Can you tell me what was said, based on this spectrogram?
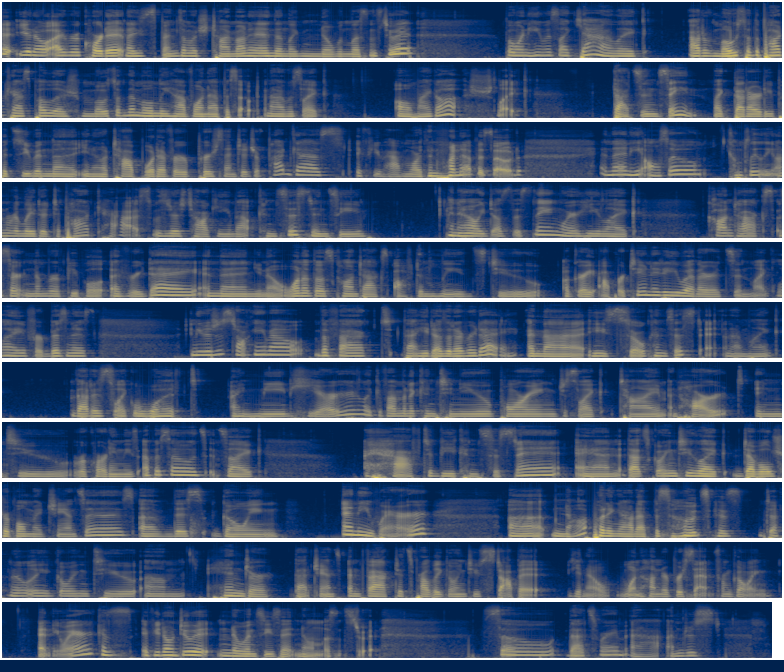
eh, you know, I record it and I spend so much time on it and then like no one listens to it. But when he was like, yeah, like out of most of the podcasts published, most of them only have one episode. And I was like, oh my gosh, like that's insane. Like that already puts you in the, you know, top whatever percentage of podcasts if you have more than one episode. And then he also completely unrelated to podcasts was just talking about consistency and how he does this thing where he like contacts a certain number of people every day and then you know one of those contacts often leads to a great opportunity whether it's in like life or business. And he was just talking about the fact that he does it every day and that he's so consistent. And i'm like that is like what I need here. Like, if I'm going to continue pouring just like time and heart into recording these episodes, it's like I have to be consistent, and that's going to like double, triple my chances of this going anywhere. Uh, not putting out episodes is definitely going to um, hinder that chance. In fact, it's probably going to stop it, you know, 100% from going anywhere because if you don't do it, no one sees it, no one listens to it. So that's where I'm at. I'm just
